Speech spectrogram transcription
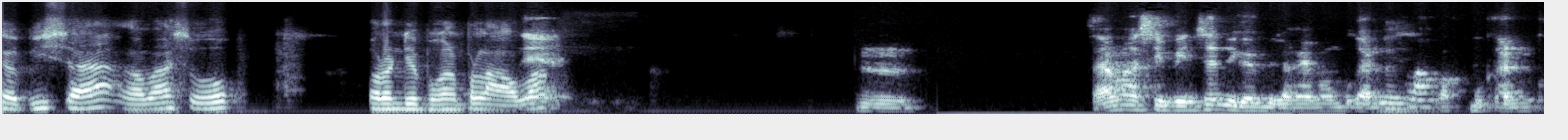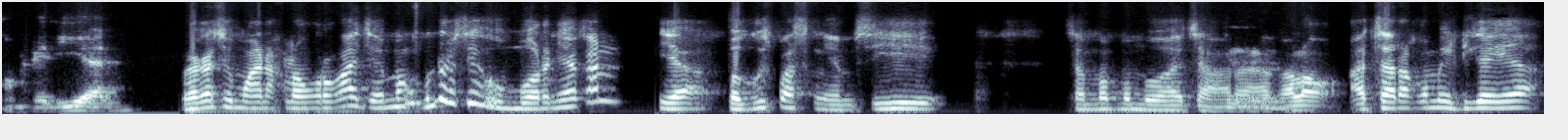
nggak bisa nggak masuk orang dia bukan pelawak Ya. Hmm. Sama si Vincent juga bilang emang bukan Iya. pelawak, bukan komedian. Mereka cuma anak nongkrong aja emang bener sih humornya kan ya bagus pas nge-MC sama pembawa acara Hmm. kalau acara komedi kayak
